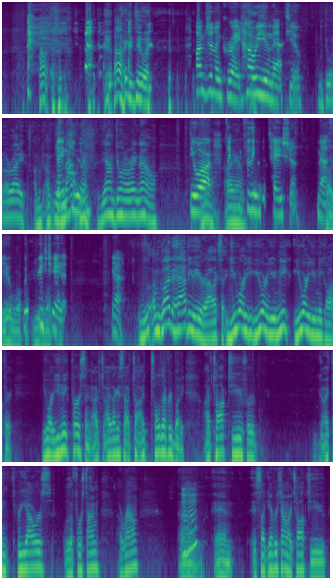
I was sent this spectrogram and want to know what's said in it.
How, how are you doing? I'm doing great. How are you, Matthew? I'm doing all right. I'm. I'm well, Thank now, you. now- yeah, I'm doing all right now. You are. Yeah, Thank. Oh, you for the invitation, Matthew. you're welcome. We appreciate it. Yeah. I'm glad to have you here, Alex. You are you are unique. You are a unique author. You are a unique person. I've I, like I said. I've t- I told everybody. I've talked to you for I think three hours with the first time around, um, and it's like every time I talk to you,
